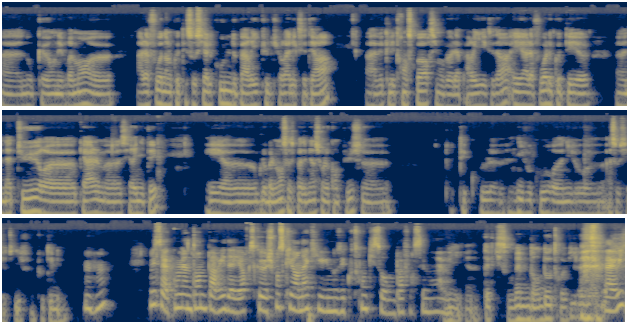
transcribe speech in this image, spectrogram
Euh, donc euh, on est vraiment euh, à la fois dans le côté social cool de Paris, culturel, etc. Avec les transports si on veut aller à Paris, etc. Et à la fois le côté nature, calme, sérénité. Et globalement ça se passe bien sur le campus. tout est cool, niveau cours, niveau associatif, tout est bien. Mm-hmm. Oui, c'est à combien de temps de Paris d'ailleurs? Parce que je pense qu'il y en a qui nous écouteront qui sauront pas forcément. Ah oui, peut-être qu'ils sont même dans d'autres villes. ah oui.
